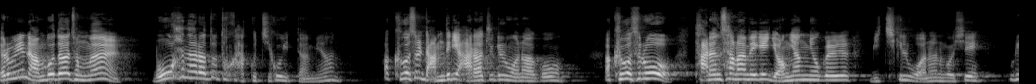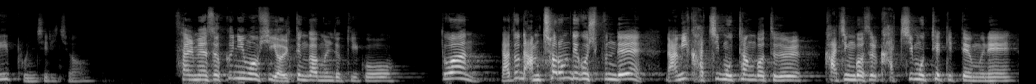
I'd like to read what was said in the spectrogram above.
여러분이 남보다 정말 뭐 하나라도 더 갖고 지고 있다면 아, 그것을 남들이 알아주길 원하고 아, 그것으로 다른 사람에게 영향력을 미치길 원하는 것이 우리 본질이죠. 살면서 끊임없이 열등감을 느끼고 또한 나도 남처럼 되고 싶은데 남이 갖지 못한 것들을 가진 것을 갖지 못했기 때문에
